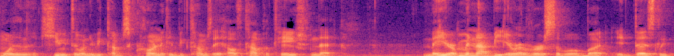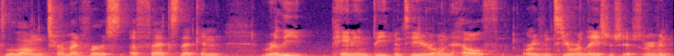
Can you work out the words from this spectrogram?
more than acute. And when it becomes chronic, it becomes a health complication that may or may not be irreversible, but it does lead to long term adverse effects that can really pain in deep into your own health or even to your relationships or even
